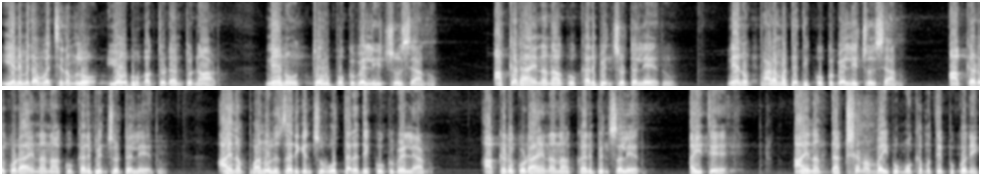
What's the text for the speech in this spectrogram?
ఎనిమిదవ వచనంలో యోబు భక్తుడు అంటున్నాడు. నేను తూర్పుకు వెళ్ళి చూశాను. అక్కడ ఆయన నాకు కనిపించుటలేదు నేను పడమటి దిక్కుకు వెళ్ళి చూశాను. అక్కడ కూడా ఆయన నాకు కనిపించుటలేదు ఆయన పనులు జరిగించు ఉత్తర దిక్కుకు వెళ్ళాను. అక్కడ కూడా ఆయన నాకు కనిపించలేదు. అయితే ఆయన దక్షిణం వైపు ముఖము తిప్పుకొని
